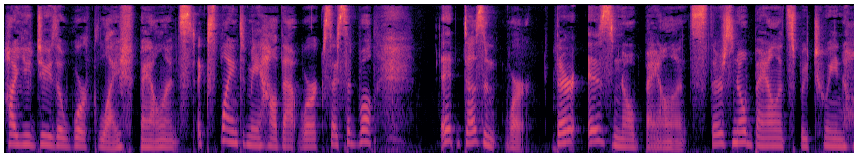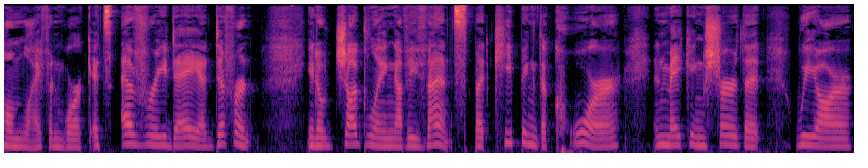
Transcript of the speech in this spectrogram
how you do the work life balance. Explain to me how that works. I said well it doesn't work. There is no balance. There's no balance between home life and work. It's every day a different you know juggling of events but keeping the core and making sure that we are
